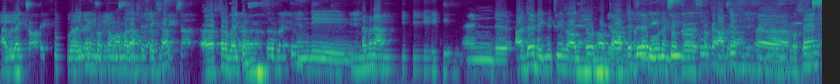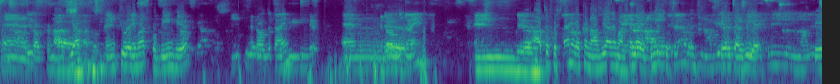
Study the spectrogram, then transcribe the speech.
I would like to welcome Dr. Mohammad Asif Shaikh Sir. Uh, sir, welcome in the webinar and uh, other dignitaries also, Dr. Atif Mahmood and Dr. Dr. Atif uh, Hussain and Dr. Nazia. Thank you very much for being here at all the time. And all the time. And Atif Hussain और डॉक्टर नाजिया ने माशाल्लाह इतनी शेयर कर दी है कि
